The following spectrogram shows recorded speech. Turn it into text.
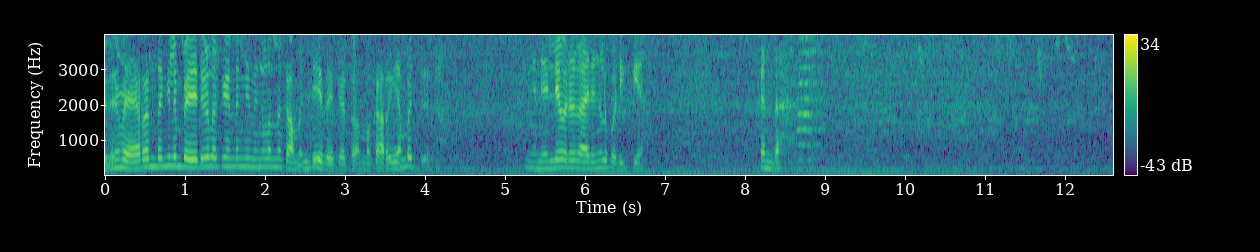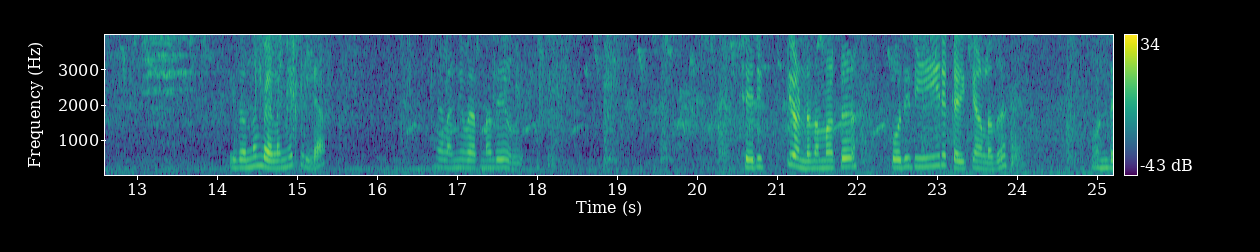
ഇതിന് വേറെ എന്തെങ്കിലും പേരുകളൊക്കെ ഉണ്ടെങ്കിൽ നിങ്ങളൊന്ന് കമന്റ് ചെയ്തേ കേട്ടോ. നമുക്ക് അറിയാൻ പറ്റില്ല ഇങ്ങനെയല്ലേ ഓരോ കാര്യങ്ങൾ പഠിക്കുക. കണ്ട? ഇതൊന്നും വിളഞ്ഞിട്ടില്ല. വിളഞ്ഞ് വരണതേ ഉള്ളൂ. ശരിക്കുണ്ട് നമ്മൾക്ക് കൊതി തീരെ കഴിക്കാനുള്ളത് ഉണ്ട്.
